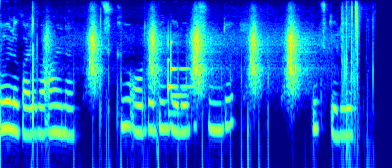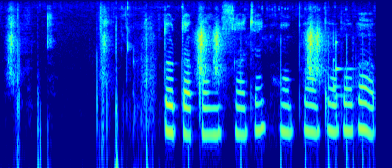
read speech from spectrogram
Öyle galiba aynen. Çünkü orada bir geliyordu şimdi 3 geliyor. 4 dakika olmuş zaten. Hop hop hop hop hop.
